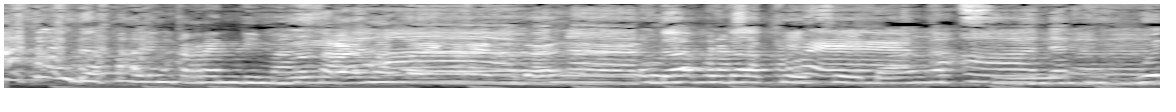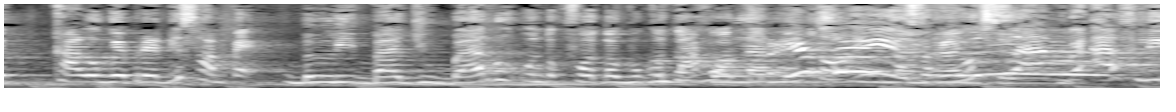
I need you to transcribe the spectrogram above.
itu udah paling keren di masa paling keren Ah, banget. benar Udah- udah kece keren. banget Ah, sih. dan gue kalau gue prediksi sampai beli baju baru untuk foto buku Untuk foto tahunan serius, itu serius, iya seriusan serius. gue asli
